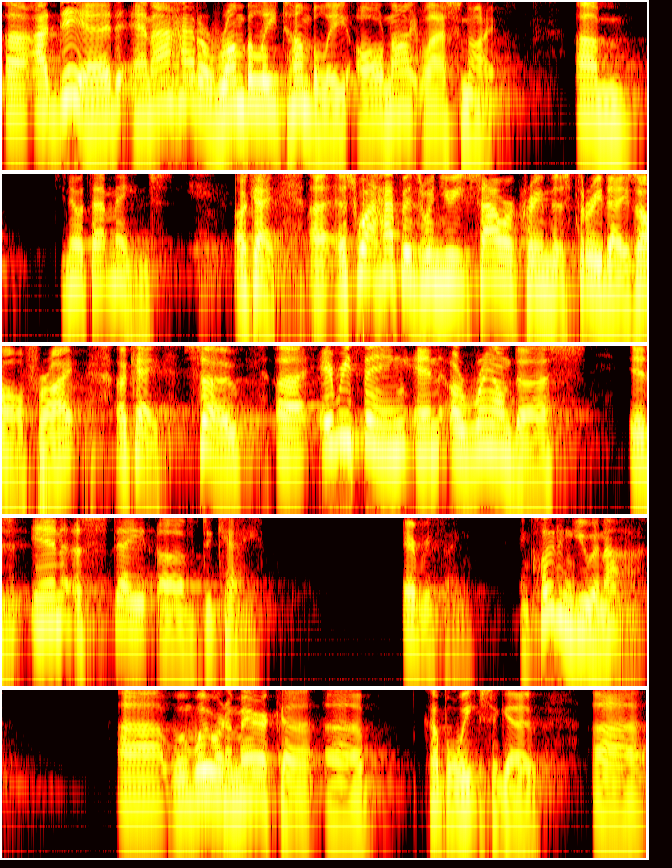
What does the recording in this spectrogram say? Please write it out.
uh, I did, and I had a rumbly tumbly all night last night. Um, do you know what that means? Okay, uh, that's what happens when you eat sour cream that's three days off, right? Okay, so uh, everything in around us is in a state of decay. Everything, including you and I. Uh, when we were in America uh, a couple weeks ago, uh,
